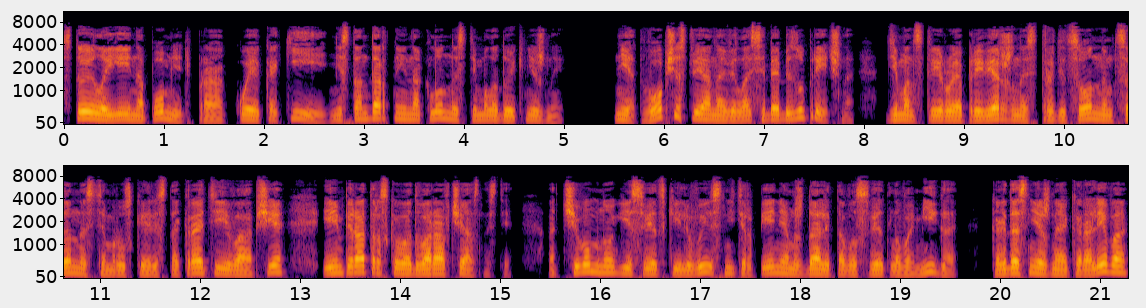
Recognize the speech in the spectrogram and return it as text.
Стоило ей напомнить про кое-какие нестандартные наклонности молодой княжны. Нет, в обществе она вела себя безупречно, демонстрируя приверженность традиционным ценностям русской аристократии вообще и императорского двора в частности, отчего многие светские львы с нетерпением ждали того светлого мига, когда снежная королева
